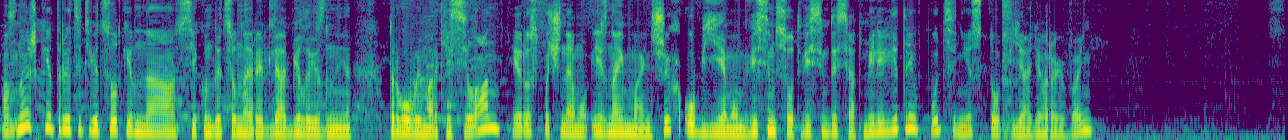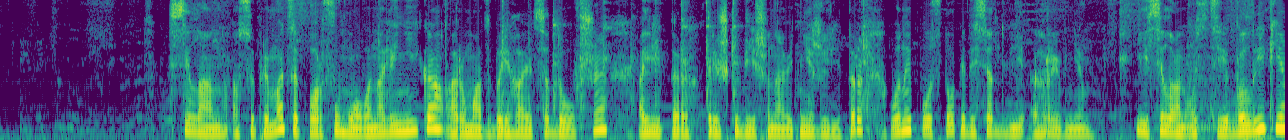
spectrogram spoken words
А знижки 30% на всі кондиціонери для білизни торгової марки Сілан. І розпочнемо із найменших об'ємом 880 мл по ціні 105 гривень. Сілан Супріме це парфумована лінійка, аромат зберігається довше, а літр трішки більше навіть, ніж літр. Вони по 152 гривні. І Сілан ось ці великі,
